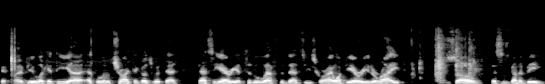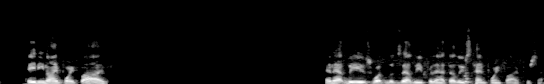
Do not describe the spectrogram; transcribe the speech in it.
If you look at the uh, at the little chart that goes with that, that's the area to the left of that z-score. I want the area to right. So this is going to be 89.5. And that leaves, what does that leave for that? That leaves 10.5%.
